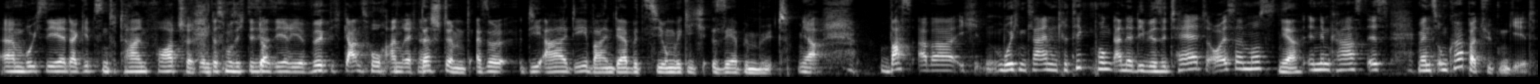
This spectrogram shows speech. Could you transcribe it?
ähm, wo ich sehe, da gibt es einen totalen Fortschritt. Und das muss ich dieser. Serie wirklich ganz hoch anrechnen. Das stimmt. Also die ARD war in der Beziehung wirklich sehr bemüht. Ja. Was aber ich, wo ich einen kleinen Kritikpunkt an der Diversität äußern muss Ja. in dem Cast ist, wenn es um Körpertypen geht.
